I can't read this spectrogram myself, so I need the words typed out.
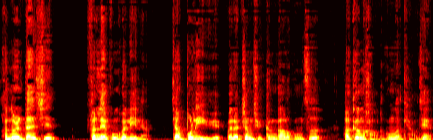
很多人担心分裂工会力量将不利于为了争取更高的工资和更好的工作条件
